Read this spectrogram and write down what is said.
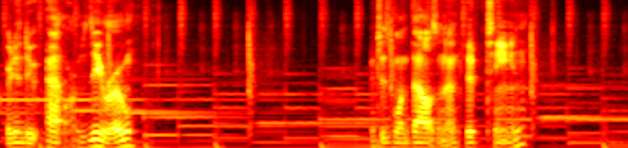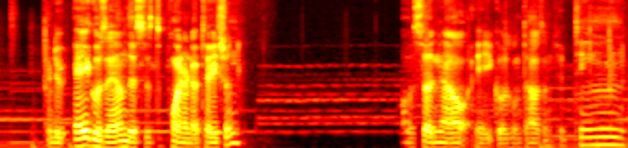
We're going to do at r0, which is 1015. We're going to do a equals m, this is the pointer notation. All of a sudden now a equals 1015.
